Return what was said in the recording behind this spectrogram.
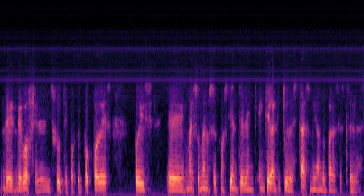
de, de goce, de disfrute, porque po, podes pois eh, máis ou menos ser consciente de en, en que latitude estás mirando para as estrelas.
